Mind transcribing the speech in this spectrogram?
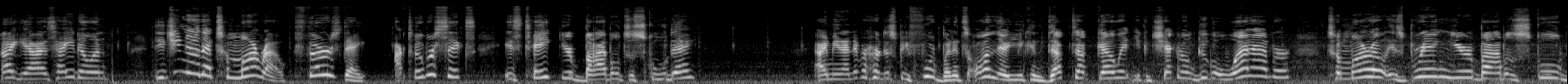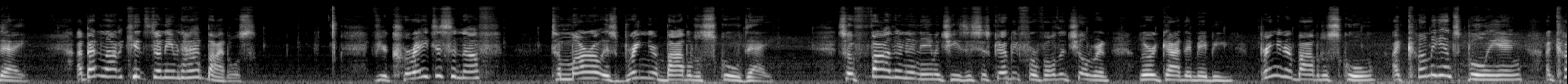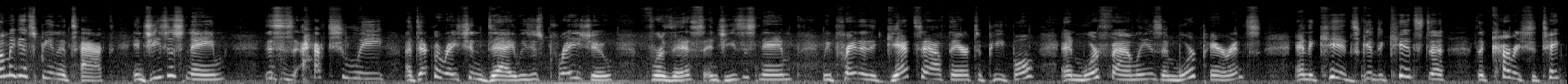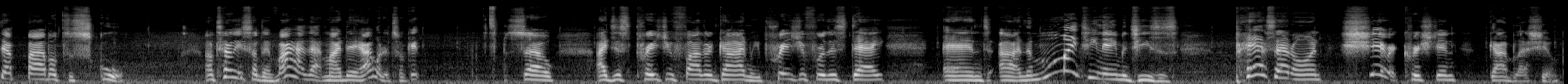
Hi guys, how you doing? Did you know that tomorrow, Thursday, October 6th, is Take Your Bible to School Day? I mean, I never heard this before, but it's on there. You can DuckDuckGo it. You can check it on Google, whatever. Tomorrow is Bring Your Bible to School Day. I bet a lot of kids don't even have Bibles. If you're courageous enough, tomorrow is Bring Your Bible to School Day. So, Father, in the name of Jesus, just go before all the children, Lord God, they may be bringing their Bible to school. I come against bullying. I come against being attacked. In Jesus' name, this is actually a declaration day. We just praise you for this. In Jesus' name, we pray that it gets out there to people and more families and more parents and the kids. Give the kids the, the courage to take that Bible to school. I'm telling you something. If I had that my day, I would have took it. So I just praise you, Father God. We praise you for this day. And uh, in the mighty name of Jesus, pass that on, share it, Christian. God bless you.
